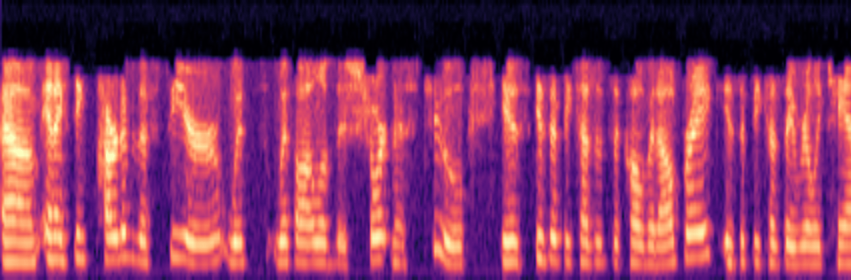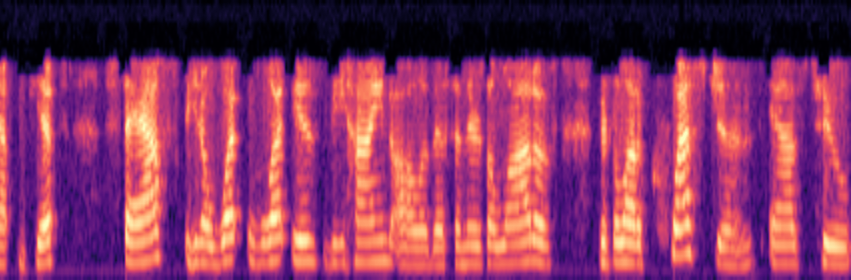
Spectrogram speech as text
Um and I think part of the fear with with all of this shortness too is is it because it's a covid outbreak? Is it because they really can't get staff you know what what is behind all of this? And there's a lot of there's a lot of questions as to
